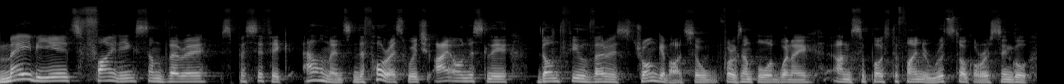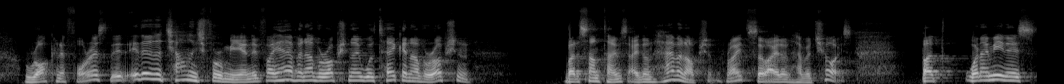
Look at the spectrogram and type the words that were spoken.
Maybe it's finding some very specific elements in the forest, which I honestly don't feel very strong about. So, for example, when I, am supposed to find a rootstock or a single rock in a forest, it, it is a challenge for me. And if I have another option, I will take another option. But sometimes I don't have an option, right? So I don't have a choice. But what I mean is,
